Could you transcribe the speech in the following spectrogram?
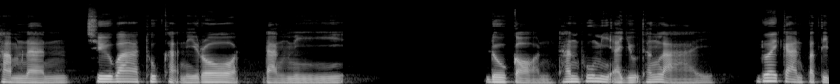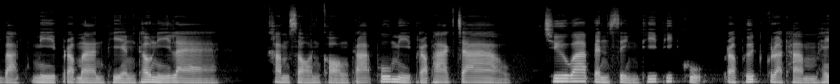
ธรรมนั้นชื่อว่าทุกขนิโรธ ดังนี้ ดูก่อนท่านผู้มีอายุทั้งหลาย ด้วยการปฏิบัติมีประมาณเพียงเท่านี้แลคำสอนของพระผู้มีพระภาคเจ้า ชื่อว่าเป็นสิ่งที่ภิกขุประพฤติกระทำให้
